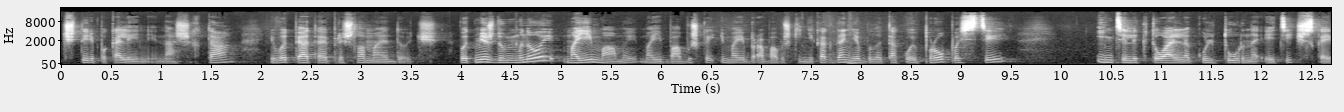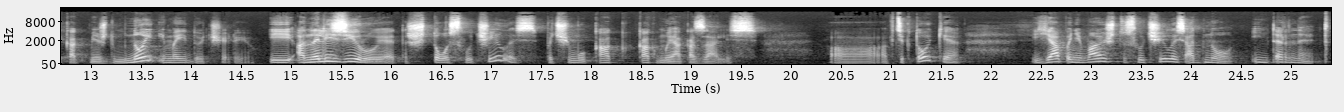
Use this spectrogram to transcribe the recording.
четыре поколения наших, да, и вот пятая пришла моя дочь. Вот между мной, моей мамой, моей бабушкой и моей прабабушкой никогда не было такой пропасти интеллектуально-культурно-этической, как между мной и моей дочерью. И анализируя это, что случилось, почему, как, как мы оказались в ТикТоке, я понимаю, что случилось одно – интернет.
